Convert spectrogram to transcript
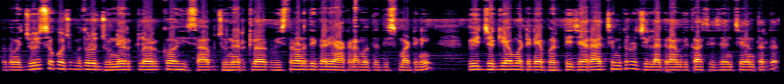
તો તમે જોઈ શકો છો મિત્રો, જુનિયર ક્લર્ક હિસાબ, જુનિયર ક્લર્ક વિસ્તરણ અધિકારી આંકડા મદદીશ માટેની વિવિધ જગ્યાઓ માટેની ભરતી જાહેરાત છે મિત્રો. જિલ્લા ગ્રામ વિકાસ એજન્સી અંતર્ગત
